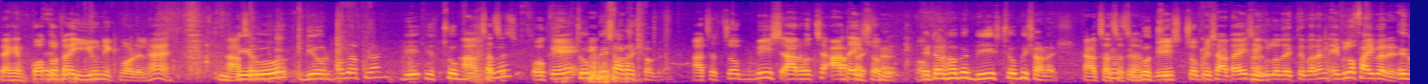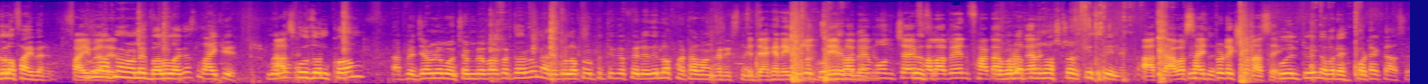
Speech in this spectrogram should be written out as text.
দেখেন কতটা ইউনিক মডেল হ্যাঁ? আচ্ছা। ডিওর ডিওর হবে আপনার বি- চব্বিশ আচ্ছা হবে। আচ্ছা ওকে। চব্বিশ আড়াইশ হবে। আচ্ছা চব্বিশ আর হচ্ছে আঠাইশ হবে হ্যাঁ। এটার হবে বিশ চব্বিশ আড়াইশ। আচ্ছা আচ্ছা ঠিক আছে, আচ্ছা গচ্ছি। বিশ চব্বিশ আঠাইশ এগুলো দেখতে পারেন। এগুলো ফাইবারের এগুলো ফাইবারের এর। আপনার অনেক ভালো লাগে লাইট ওয়েট মানে আচ্ছা। ওজন কম আপনি যেমন মন চান ব্যবহার করতে পারবেন আর এগুলো আপনার উপর থেকে ফেলে দিল ফাটা ভাঙার স্নেক দেখেন এগুলো যেভাবে মন আছে। ফালাবেন ফাটা ভাঙার আপনার নষ্ট আর কিছুই নেই। আচ্ছা আবার সাইড প্রোটেকশন আছে? হুইল টুইল আবার পটেকা আছে।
